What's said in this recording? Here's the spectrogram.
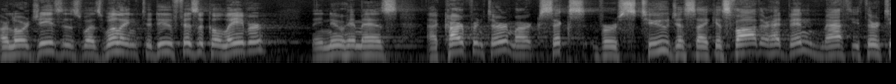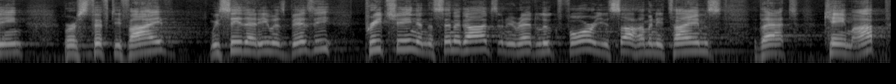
our Lord Jesus was willing to do physical labor. They knew him as a carpenter, Mark 6, verse 2, just like his father had been, Matthew 13, verse 55. We see that he was busy preaching in the synagogues. When we read Luke 4, you saw how many times that came up.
